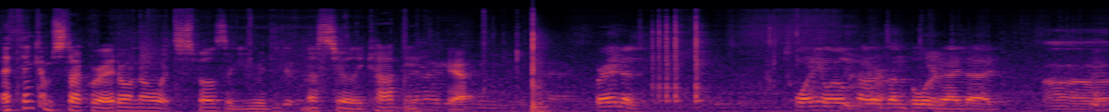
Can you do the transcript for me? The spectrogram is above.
I think I'm stuck where I don't know what spells that you would necessarily copy. Yeah. Brandon, 20 oil counters on board and I died. Uh,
